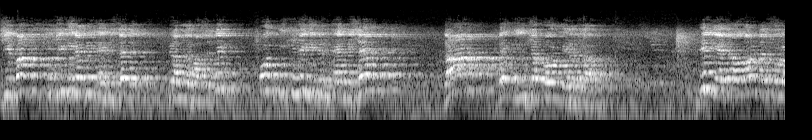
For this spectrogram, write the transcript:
Cilbap ikinci yine bir elbisedir. Biraz önce bahsettik. O ikinci giydiğim elbise dar ve ince olmayacak. Bir gece Allah'ın Resulü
